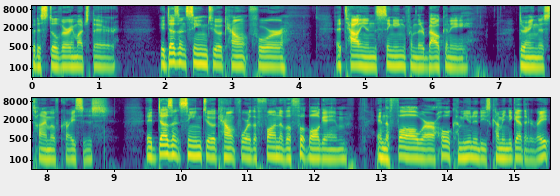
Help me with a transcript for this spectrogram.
but is still very much there it doesn't seem to account for Italians singing from their balcony during this time of crisis. It doesn't seem to account for the fun of a football game in the fall where our whole community's coming together, right?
